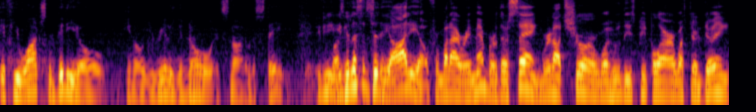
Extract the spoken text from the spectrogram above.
if you watch the video, you know, you really, you know it's not a mistake. If you, if you listen to the audio, from what I remember, they're saying, we're not sure what, who these people are, what they're doing,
